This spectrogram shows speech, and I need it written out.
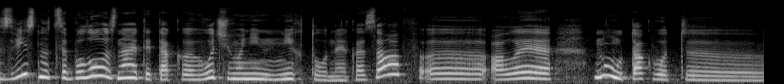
Звісно, це було, знаєте, так, в очі мені ніхто не казав, е, але ну, так от е,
